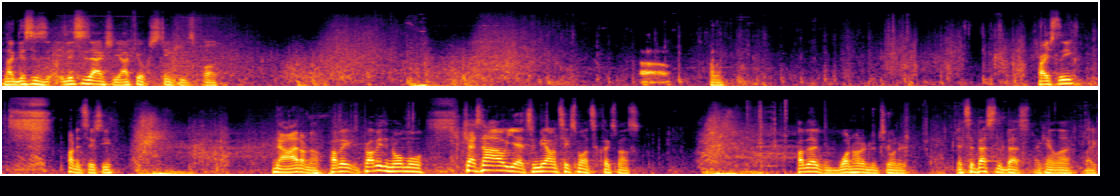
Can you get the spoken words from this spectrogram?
Like, this is, this is actually, I feel stinky as fuck. Uh-oh. Coming. Price league? 160. No, I don't know. Probably probably the normal. Chat's not out yet. It's gonna be out in six months. Clix mouse. Probably like 100 or 200. It's the best of the best. I can't lie. Like,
